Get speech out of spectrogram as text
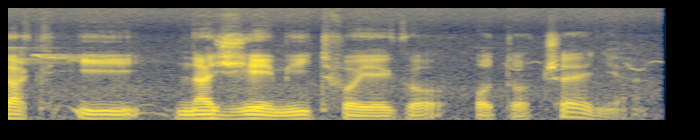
tak i na ziemi Twojego otoczenia.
